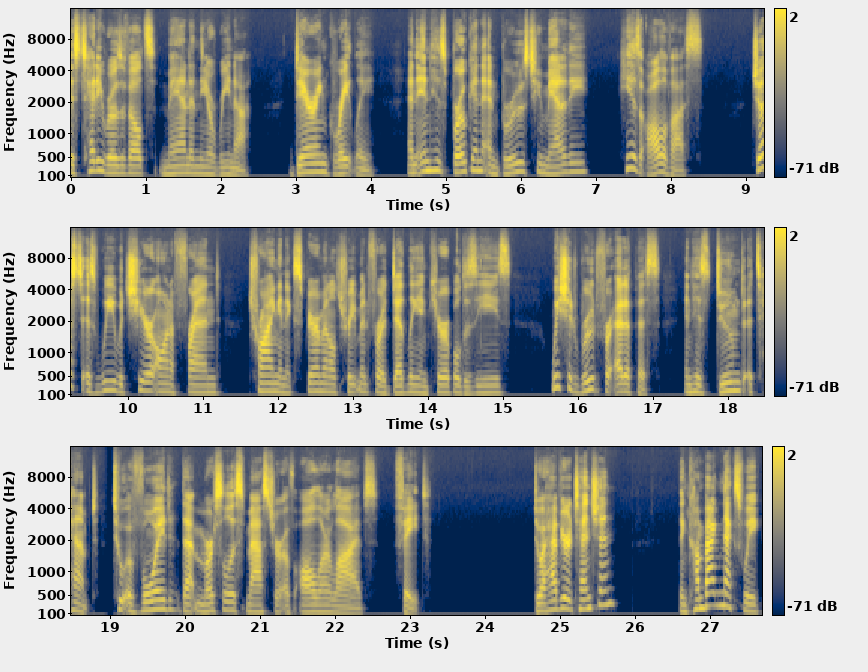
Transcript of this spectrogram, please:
is Teddy Roosevelt's man in the arena, daring greatly, and in his broken and bruised humanity, he is all of us. Just as we would cheer on a friend trying an experimental treatment for a deadly incurable disease, we should root for Oedipus in his doomed attempt to avoid that merciless master of all our lives, fate. Do I have your attention? Then come back next week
